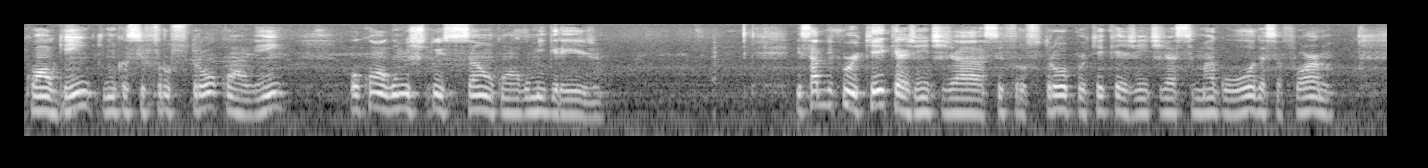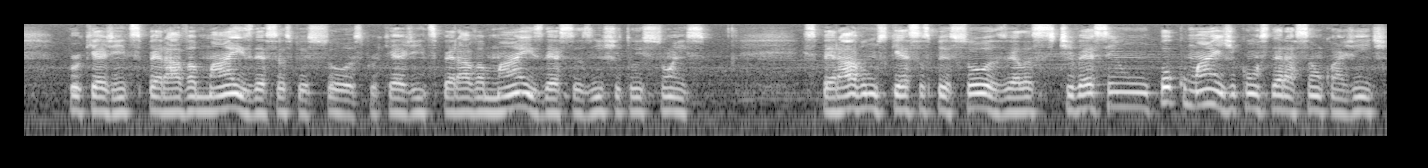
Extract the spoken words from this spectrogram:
com alguém, que nunca se frustrou com alguém, ou com alguma instituição, com alguma igreja. E sabe por que, que a gente já se frustrou? Por que, que a gente já se magoou dessa forma? Porque a gente esperava mais dessas pessoas, porque a gente esperava mais dessas instituições. Esperávamos que essas pessoas elas tivessem um pouco mais de consideração com a gente,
